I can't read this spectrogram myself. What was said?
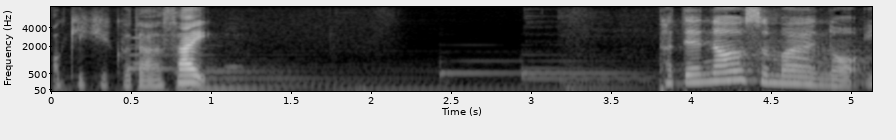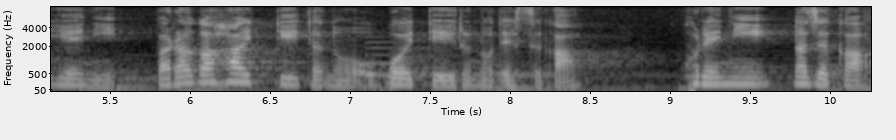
お聞きください。建て直す前の家にバラが入っていたのを覚えているのですがこれになぜか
